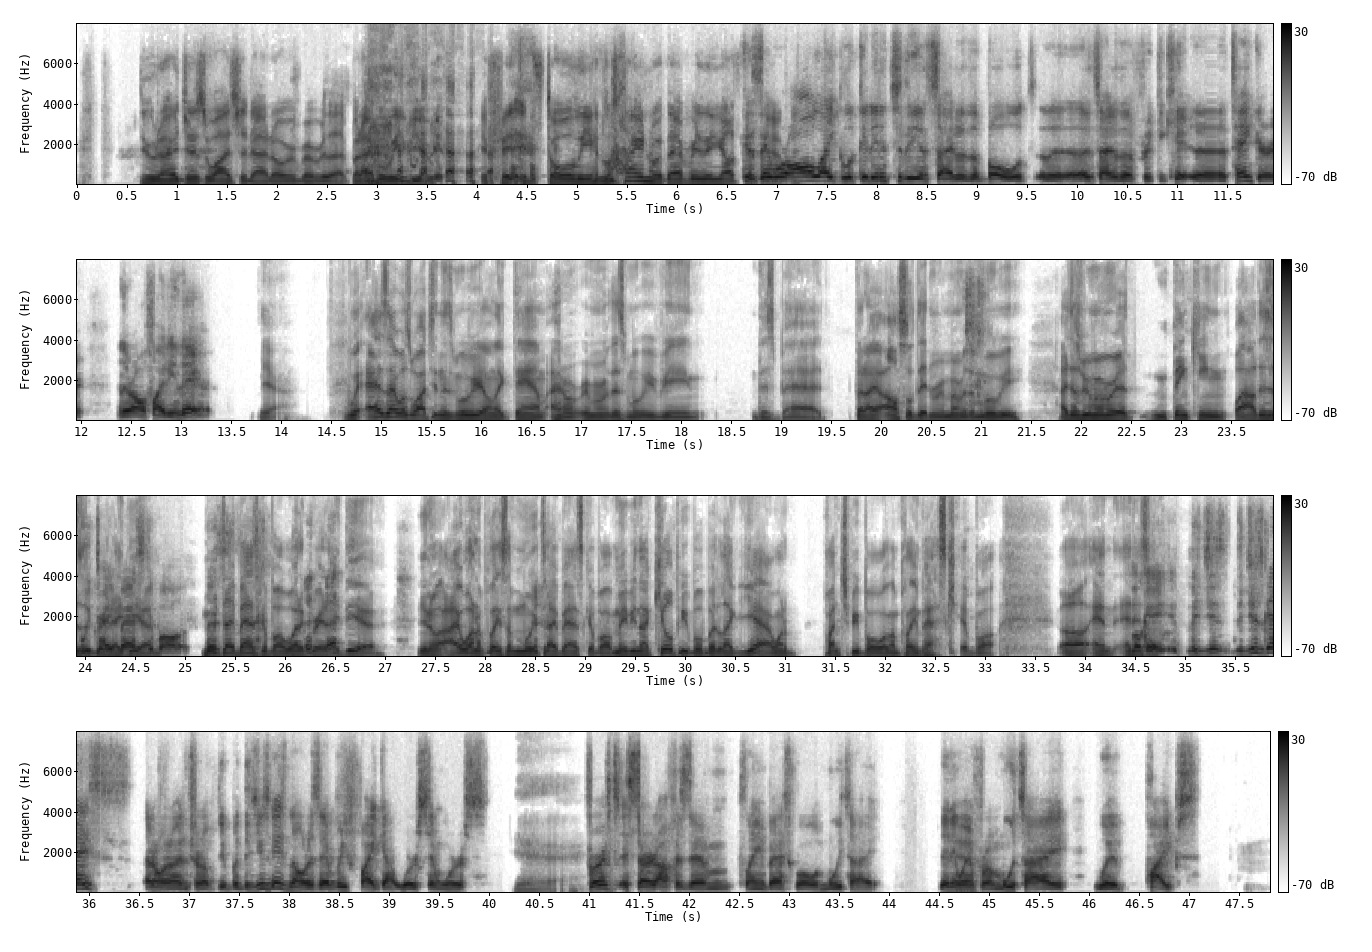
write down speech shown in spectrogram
Dude, I just watched it. I don't remember that, but I believe you. If it, it's totally in line with everything else, Because that's they were all like looking into the inside of the boat, uh, inside of the freaking ki- uh, tanker, and they're all fighting there. yeah. As I was watching this movie, I'm like, damn, I don't remember this movie being this bad. But I also didn't remember the movie. I just remember thinking, wow, this is a great Thai idea. basketball. Muay Thai basketball, what a great idea. You know, I want to play some Muay Thai basketball. Maybe not kill people, but like, yeah, I want to punch people while I'm playing basketball. Uh, and and Okay, did you did you guys? I don't want to interrupt you, but did you guys notice every fight got worse and worse? yeah, First, it started off as them playing basketball with Muay Thai. Then it Yeah. went from Muay Thai with pipes,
